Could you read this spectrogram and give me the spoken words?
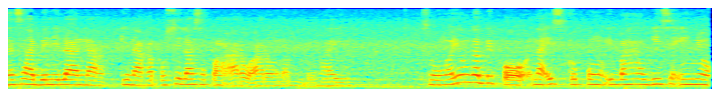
sinasabi nila na kinakapos sila sa pang-araw-araw ng buhay. So, ngayong gabi po, nais ko pong ibahagi sa inyo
